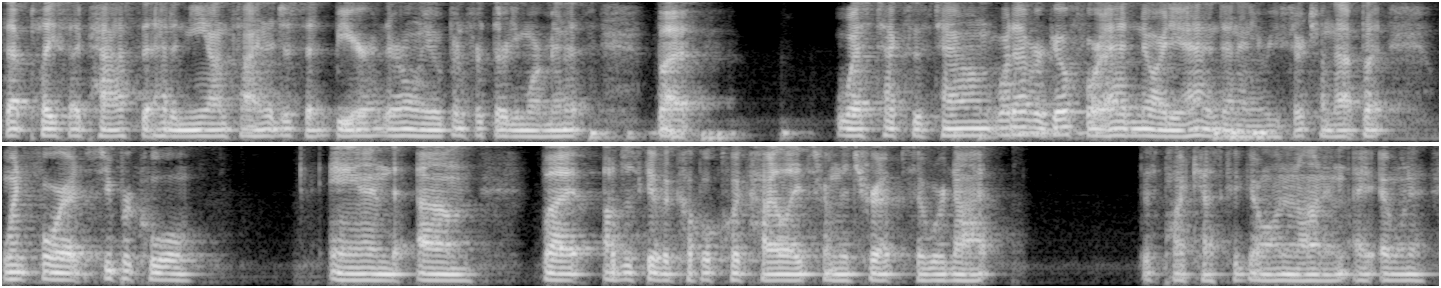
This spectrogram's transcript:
that place I passed that had a neon sign that just said beer. They're only open for 30 more minutes, but West Texas town, whatever, go for it. I had no idea. I hadn't done any research on that, but went for it. Super cool. And, um, but I'll just give a couple quick highlights from the trip. So we're not, this podcast could go on and on. And I, I want to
